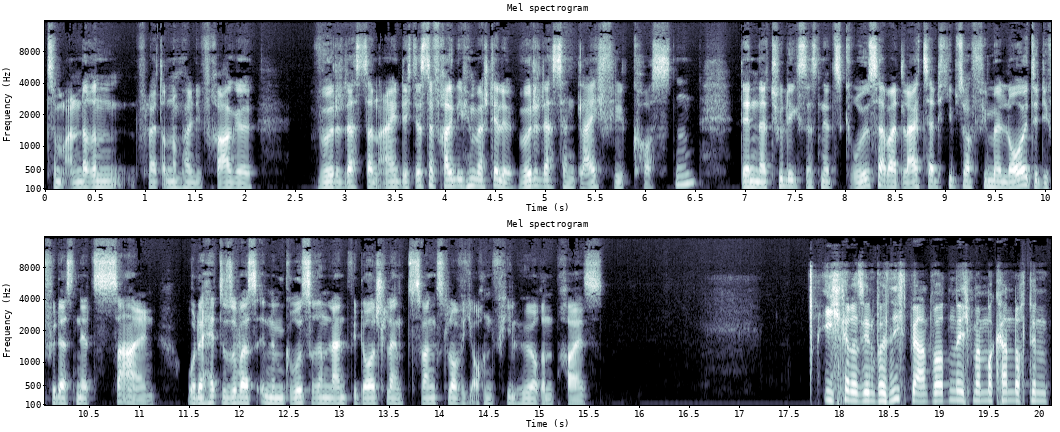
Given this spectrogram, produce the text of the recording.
zum anderen vielleicht auch nochmal die Frage, würde das dann eigentlich, das ist eine Frage, die ich mir immer stelle, würde das dann gleich viel kosten? Denn natürlich ist das Netz größer, aber gleichzeitig gibt es auch viel mehr Leute, die für das Netz zahlen. Oder hätte sowas in einem größeren Land wie Deutschland zwangsläufig auch einen viel höheren Preis? Ich kann das jedenfalls nicht beantworten. Ich meine, man kann doch den,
